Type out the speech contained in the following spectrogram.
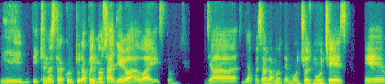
y, y que nuestra cultura pues nos ha llevado a esto ya, ya pues hablamos de muchos, muchos, eh,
